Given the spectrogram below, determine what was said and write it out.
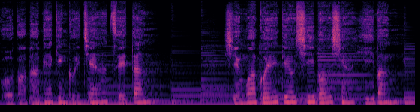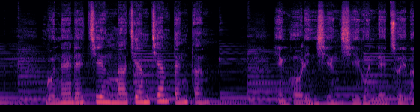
孤单打拼经过这多冬，生活过着是无啥希望。阮的热情嘛渐渐变淡，幸福人生是阮的做梦。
